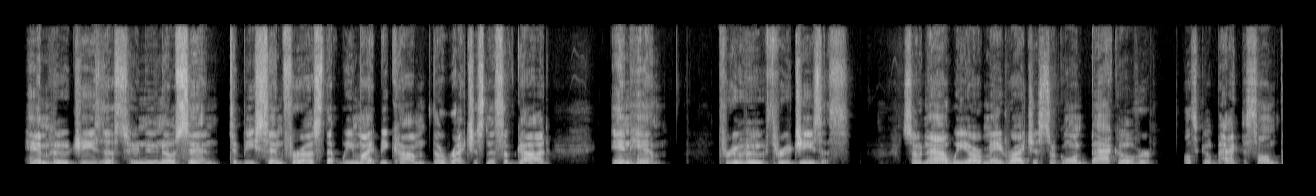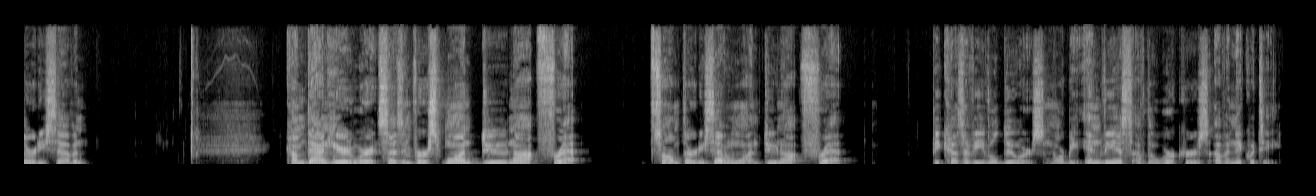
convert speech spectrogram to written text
him who, Jesus, who knew no sin, to be sin for us, that we might become the righteousness of God in him. Through who? Through Jesus. So now we are made righteous. So going back over, let's go back to Psalm 37 come down here to where it says in verse 1 do not fret. Psalm 37 1 do not fret because of evildoers nor be envious of the workers of iniquity.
